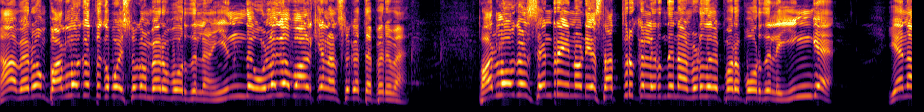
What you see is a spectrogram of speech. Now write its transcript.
நான் வெறும் பரலோகத்துக்கு போய் சுகம் பெற போகிறது இல்லை இந்த உலக வாழ்க்கையில் நான் சுகத்தை பெறுவேன். பரலோகம் சென்று என்னுடைய சத்துருக்கள் இருந்து நான் விடுதலை பெற போகிறது இல்லை இங்கே. ஏன்னா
